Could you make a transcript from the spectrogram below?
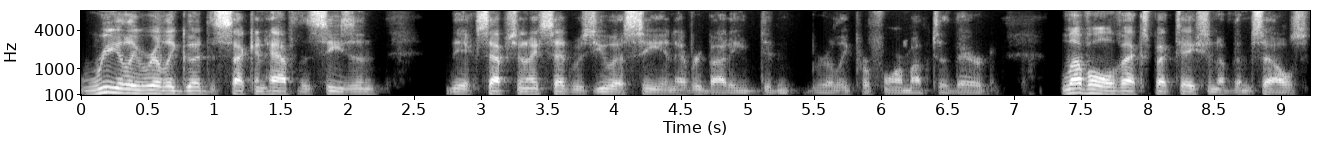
really really good the second half of the season. The exception I said was USC, and everybody didn't really perform up to their level of expectation of themselves.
